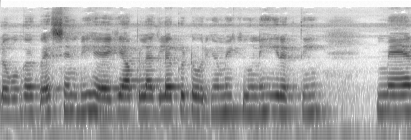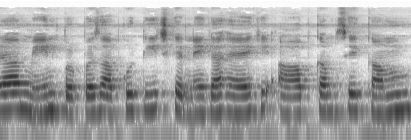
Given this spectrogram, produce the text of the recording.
लोगों का क्वेश्चन भी है कि आप अलग अलग कटोरियों में क्यों नहीं रखती? मेरा मेन पर्पज़ आपको टीच करने का है कि आप कम से कम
